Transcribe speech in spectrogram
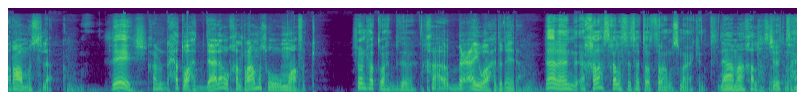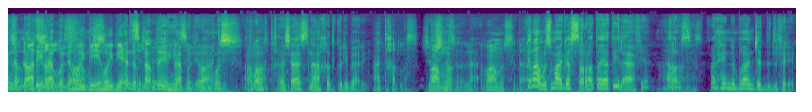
راموس لا. ليش؟ خل حط واحد بداله وخل راموس وموافق. شلون نحط واحد بدله؟ خ- بع أي واحد غيره. لا لا خلاص خلص فتره راموس معك أنت. لا ما خلص إحنا. بنعطيه. نابولي هو يبي هو يبي إحنا بنعطيه نابولي راموس. عرفت؟ أساس ناخذ كوليبالي. ما تخلص. راموس؟ لا راموس لا. راموس ما قصر يعطيه العافية. خلاص. آه. فالحين نبغى نجدد الفريق.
